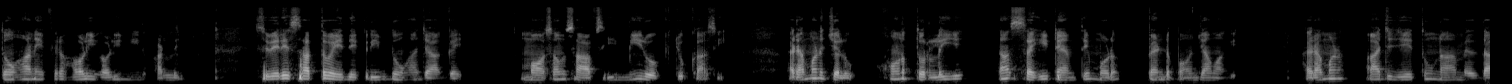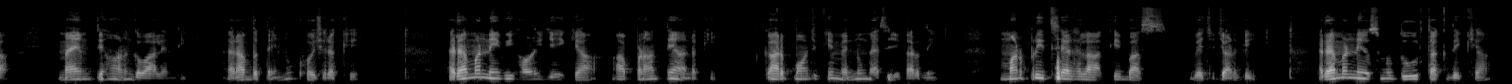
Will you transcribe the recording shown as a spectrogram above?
ਦੋਹਾਂ ਨੇ ਫਿਰ ਹੌਲੀ-ਹੌਲੀ ਨੀਂਦ ਫੜ ਲਈ। ਸਵੇਰੇ 7 ਵਜੇ ਦੇ ਕਰੀਬ ਦੋਹਾਂ ਜਾਗ ਗਏ। ਮੌਸਮ ਸਾਫ਼ ਸੀ, ਮੀਂਹ ਰੁਕ ਚੁੱਕਾ ਸੀ। ਰਮਨ, ਚਲੋ, ਹੁਣ ਤੁਰ ਲਈਏ, ਤਾਂ ਸਹੀ ਟਾਈਮ ਤੇ ਮੁੜ ਪਿੰਡ ਪਹੁੰਚ ਜਾਵਾਂਗੇ। ਰਮਨ, ਅੱਜ ਜੇ ਤੂੰ ਨਾ ਮਿਲਦਾ, ਮੈਂ ਇਮਤਿਹਾਨ ਗਵਾ ਲੈਂਦੀ। ਰੱਬ ਤੈਨੂੰ ਖੁਸ਼ ਰੱਖੇ। ਰਮਨ ਨੇ ਵੀ ਹੌਲੀ ਜਿਹੀ ਕਿਹਾ, ਆਪਣਾ ਧਿਆਨ ਰੱਖੀ। ਘਰ ਪਹੁੰਚ ਕੇ ਮੈਨੂੰ ਮੈਸੇਜ ਕਰ ਦੇ। ਮਨਪ੍ਰੀਤ ਸਿਰ ਹਿਲਾ ਕੇ ਬੱਸ ਵਿੱਚ ਚੜ ਗਈ। ਰਮਨ ਨੇ ਉਸ ਨੂੰ ਦੂਰ ਤੱਕ ਦੇਖਿਆ,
